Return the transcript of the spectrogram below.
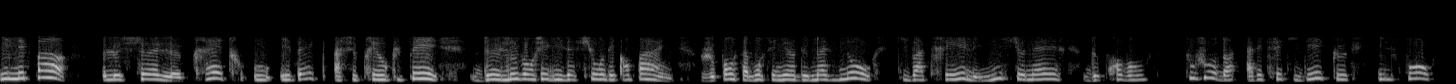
Il n'est pas le seul prêtre ou évêque à se préoccuper de l'évangélisation des campagnes. Je pense à monseigneur de Mazenot qui va créer les missionnaires de Provence, toujours avec cette idée qu'il faut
